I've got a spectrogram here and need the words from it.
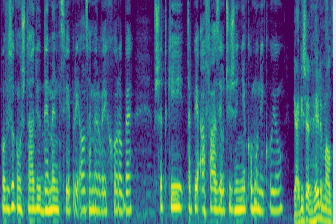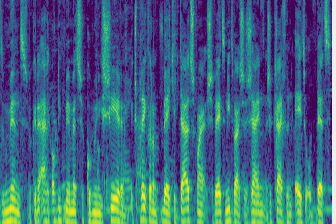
vo vysokom štádiu demencie pri Alzheimerovej chorobe Všetky trpia afáziou, čiže nekomunikujú. Ja, die zijn helemaal dement. We kunnen eigenlijk ook niet meer met ze communiceren. Ik spreek wel een beetje Duits, maar ze weten niet waar ze zijn. Ze krijgen hun eten op bed.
